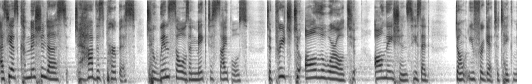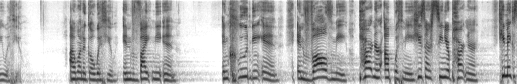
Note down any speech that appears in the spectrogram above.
as he has commissioned us to have this purpose, to win souls and make disciples, to preach to all the world, to all nations, he said, don't you forget to take me with you. I want to go with you. Invite me in. Include me in. Involve me. Partner up with me. He's our senior partner. He makes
